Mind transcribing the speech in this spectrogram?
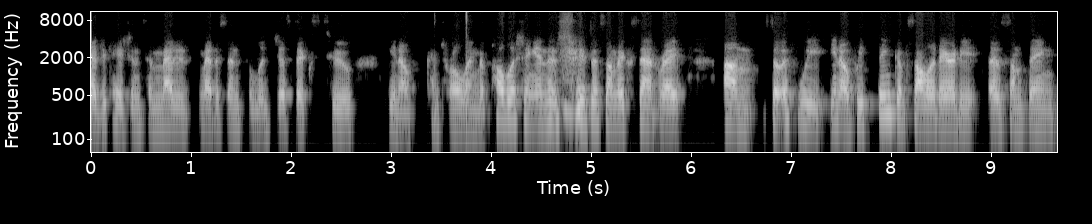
education to med- medicine to logistics to you know controlling the publishing industry to some extent right? Um, so if we you know if we think of solidarity as something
